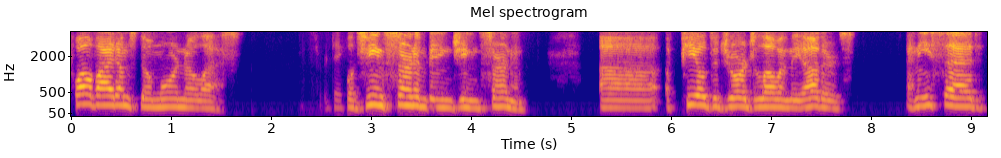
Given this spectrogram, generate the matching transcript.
12 items, no more, no less. Well, Gene Cernan, being Gene Cernan, uh, appealed to George Low and the others, and he said,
